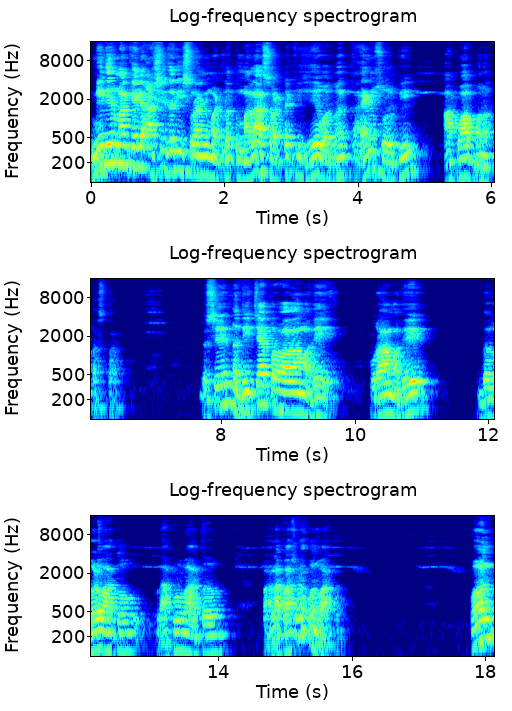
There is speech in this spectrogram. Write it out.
मी निर्माण केले असे जरी ईश्वराने म्हटलं तर मला असं वाटतं की हे वर्ण कायमस्वरूपी आपोआप बनत असतात. जसे नदीच्या प्रवाहामध्ये पुरामध्ये दगड वाहतो लाकूड वाहतं पालापाचोळा पण वाहतो. पण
